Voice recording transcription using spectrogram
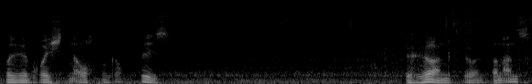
Obwohl wir bräuchten auch ein Gehäuse gehören für unseren Anzug.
